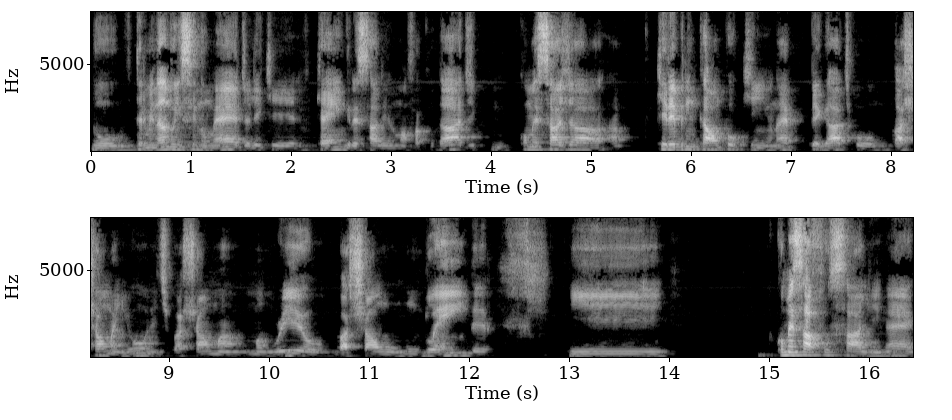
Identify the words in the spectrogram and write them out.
no, terminando o ensino médio ali, que ele quer ingressar ali numa faculdade, começar já a querer brincar um pouquinho, né? Pegar, tipo, baixar uma Unity, baixar uma, uma Unreal, baixar um, um Blender e começar a fuçar ali, né?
